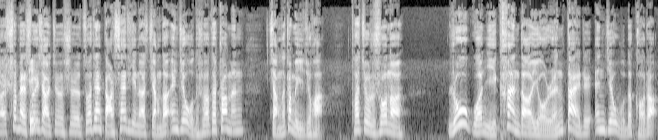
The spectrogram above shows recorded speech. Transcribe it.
呃，顺便说一下，就是昨天 Garcetti 呢讲到 N95 的时候，他专门讲了这么一句话，他就是说呢，如果你看到有人戴着 N95 的口罩，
